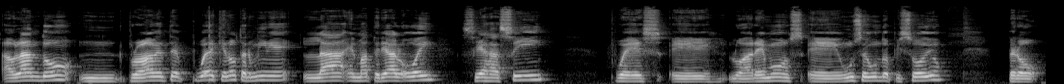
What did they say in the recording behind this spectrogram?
hablando, mm, probablemente puede que no termine la, el material hoy. Si es así, pues eh, lo haremos en un segundo episodio. Pero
